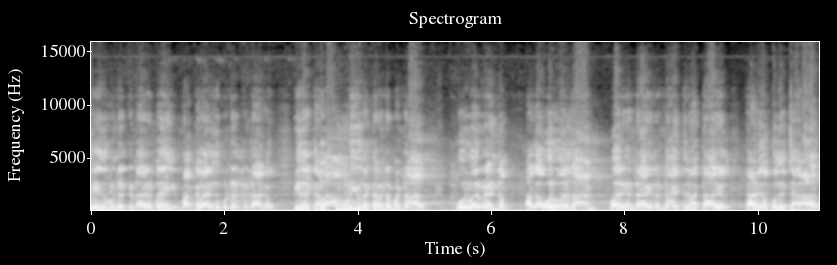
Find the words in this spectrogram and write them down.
செய்து கொண்டிருக்கின்றார் என்பதை மக்கள் அறிந்து கொண்டிருக்கின்றார்கள். இதற்கெல்லாம் முடிவு கட்ட வேண்டும் என்றால் ஒருவர் வேண்டும். அந்த ஒருவர் தான் வருகின்ற இரண்டாயிரத்தி இருபத்தி ஆறில் கழக பொதுச் செயலாளர்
